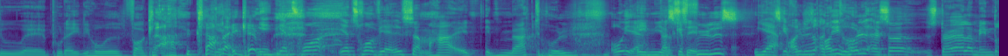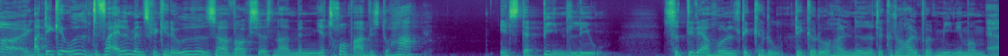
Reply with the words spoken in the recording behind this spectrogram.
du øh, putter ind i hovedet for at klare, klare dig jeg, igennem. jeg, jeg, tror, jeg tror, vi alle sammen har et, et mørkt hul oh ja, inde i der os skal selv. fyldes, Ja, der skal og- fyldes og og det du- hul er så større eller mindre, ikke? Og det kan ud, for alle mennesker kan det udvide sig og vokse og sådan noget, men jeg tror bare, hvis du har et stabilt liv, så det der hul, det kan du, det kan du holde nede, og det kan du holde på et minimum. Ja.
